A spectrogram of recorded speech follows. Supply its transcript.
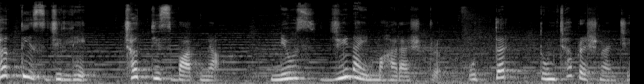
छत्तीस जिल्हे छत्तीस बातम्या. News G nine Maharashtra. उत्तर तुमच्या प्रश्नांची.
